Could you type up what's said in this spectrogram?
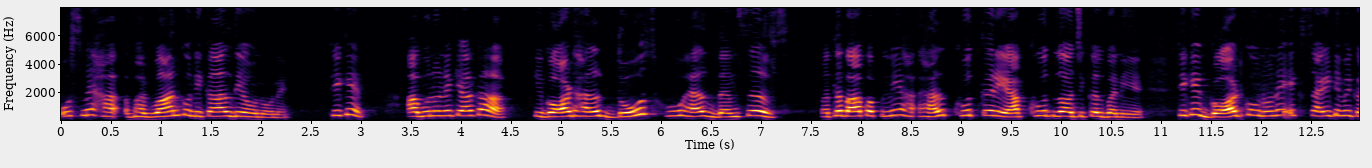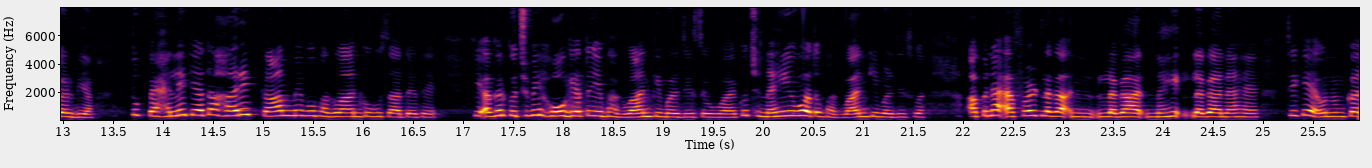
उसमें भगवान को निकाल दिया उन्होंने, ठीक है? अब उन्होंने क्या कहा कि God help those who help themselves मतलब आप अपनी हेल्प खुद करिए, आप खुद लॉजिकल बनिए, ठीक है? गॉड को उन्होंने एक साइड में कर दिया। तो पहले क्या था? हर एक काम में वो भगवान को घुसाते थे कि अगर कुछ भी हो गया तो ये भगवान की मर्ज़ी से हुआ है, कुछ नहीं हुआ तो भगवान की मर्ज़ी से हुआ अपना एफ़र्ट लगा लगा, नहीं लगाना है, ठीक है? उनका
